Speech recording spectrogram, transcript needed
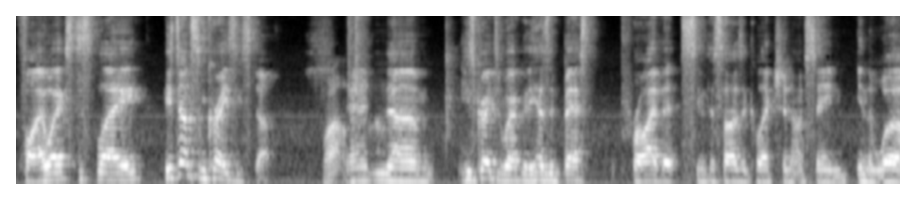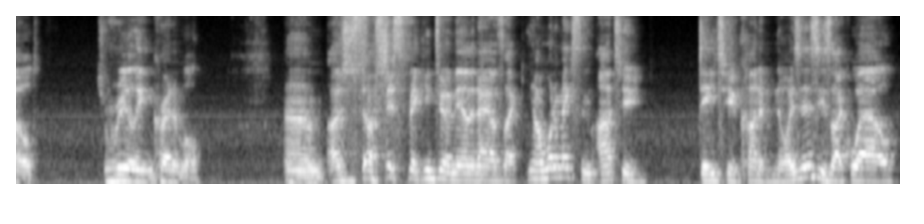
fireworks display. He's done some crazy stuff Wow. and um, he's great to work with. He has the best private synthesizer collection I've seen in the world. It's really incredible. Um, I was just I was just speaking to him the other day. I was like, you know, I want to make some R two D two kind of noises. He's like, well,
